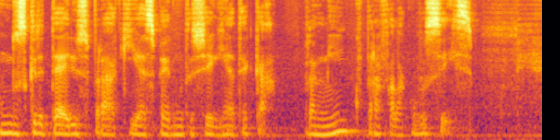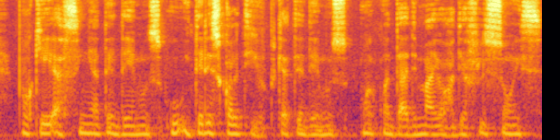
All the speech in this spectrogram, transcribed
um dos critérios para que as perguntas cheguem até cá, para mim, para falar com vocês porque assim atendemos o interesse coletivo, porque atendemos uma quantidade maior de aflições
